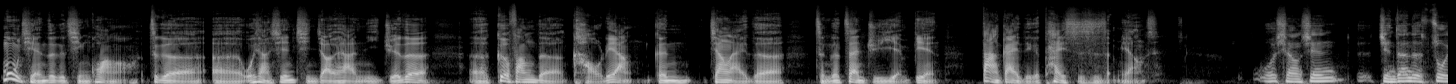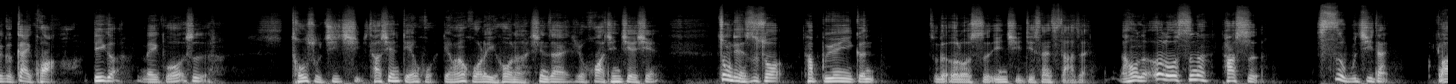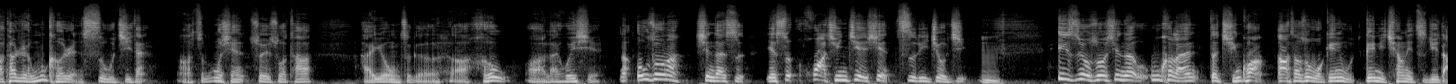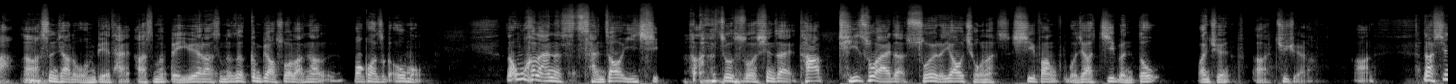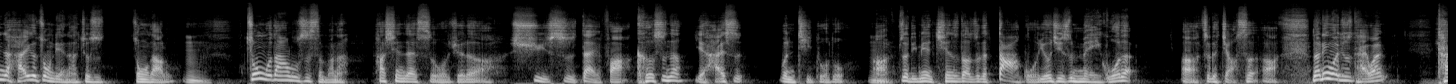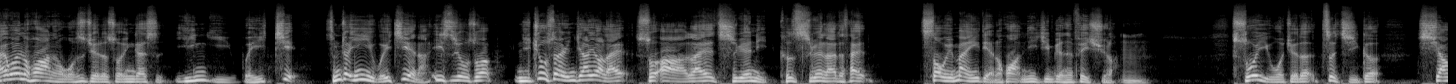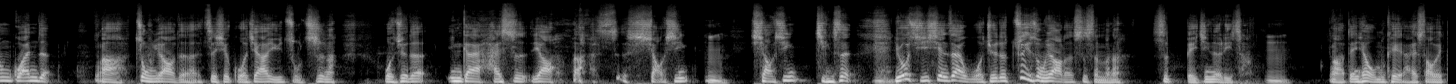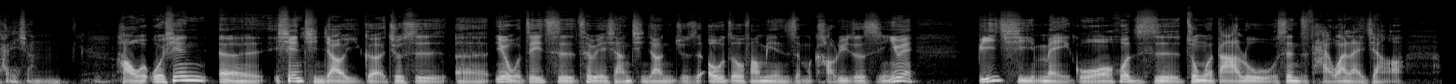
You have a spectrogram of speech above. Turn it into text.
目前这个情况哦，这个呃，我想先请教一下，你觉得呃各方的考量跟将来的整个战局演变，大概的一个态势是怎么样子？我想先简单的做一个概况。第一个，美国是投鼠忌器，他先点火，点完火了以后呢，现在就划清界限。重点是说，他不愿意跟这个俄罗斯引起第三次大战。然后呢，俄罗斯呢，他是肆无忌惮啊，他忍无可忍，肆无忌惮啊。这目前，所以说他还用这个啊核武啊来威胁。那欧洲呢，现在是也是划清界限，自力救济。嗯，意思就是说，现在乌克兰的情况啊，他说我给你给你枪，你自己打啊，剩下的我们别谈啊，什么北约啦，什么这更不要说了。那包括这个欧盟，那乌克兰呢惨遭遗弃，就是说现在他提出来的所有的要求呢，西方国家基本都。完全啊拒绝了啊！那现在还有一个重点呢，就是中国大陆。嗯，中国大陆是什么呢？它现在是我觉得啊蓄势待发，可是呢也还是问题多多啊。这里面牵涉到这个大国，尤其是美国的啊这个角色啊。那另外就是台湾，台湾的话呢，我是觉得说应该是引以为戒。什么叫引以为戒呢？意思就是说，你就算人家要来说啊来驰援你，可是驰援来的太稍微慢一点的话，你已经变成废墟了。嗯。所以我觉得这几个相关的啊重要的这些国家与组织呢，我觉得应该还是要 啊小心，嗯，小心谨慎。尤其现在我觉得最重要的是什么呢？是北京的立场，嗯，啊，等一下我们可以来稍微谈一下。嗯，好，我我先呃先请教一个，就是呃，因为我这一次特别想请教你，就是欧洲方面是怎么考虑这个事情，因为。比起美国或者是中国大陆，甚至台湾来讲啊，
